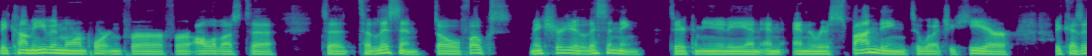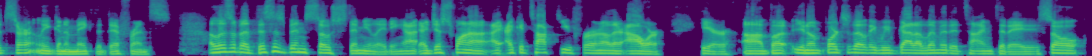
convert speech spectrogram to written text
become even more important for for all of us to to to listen. So folks make sure you're listening to your community and and and responding to what you hear because it's certainly going to make the difference. Elizabeth this has been so stimulating. I, I just want to I, I, could talk to you for another hour here uh, but you know unfortunately we've got a limited time today. So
